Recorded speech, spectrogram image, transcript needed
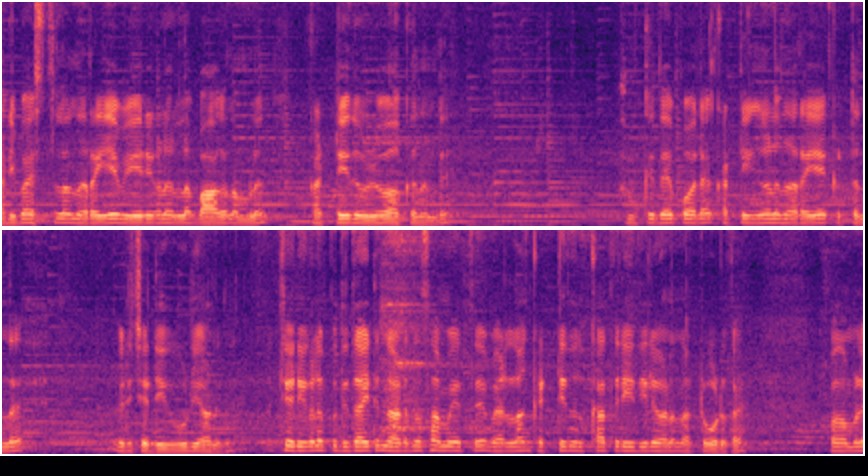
അടിഭാഗത്തുള്ള നിറയെ വേരുകളുള്ള ഭാഗം നമ്മൾ കട്ട് ചെയ്ത് ഒഴിവാക്കുന്നുണ്ട്. നമുക്കിതേപോലെ കട്ടിങ്ങുകൾ നിറയെ കിട്ടുന്ന ഒരു ചെടി കൂടിയാണിത്. ചെടികൾ പുതിയതായിട്ട് നടുന്ന സമയത്ത് വെള്ളം കെട്ടി നിൽക്കാത്ത രീതിയിൽ വേണം നട്ടു കൊടുക്കാൻ. അപ്പോൾ നമ്മൾ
